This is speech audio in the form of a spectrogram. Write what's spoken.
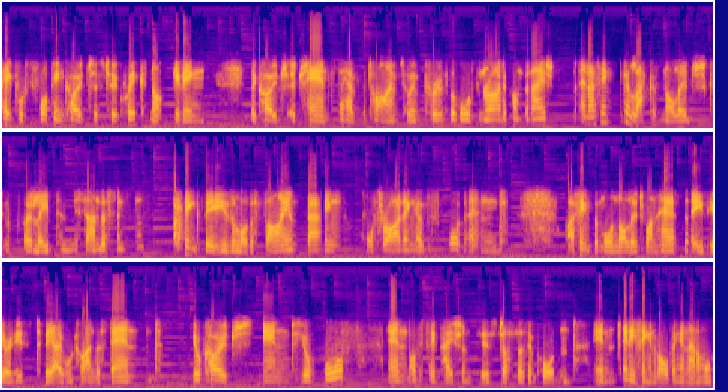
people swapping coaches too quick, not giving the coach a chance to have the time to improve the horse and rider combination. And I think a lack of knowledge can also lead to misunderstanding. I think there is a lot of science backing horse riding as a sport, and I think the more knowledge one has, the easier it is to be able to understand your coach and your horse. And obviously, patience is just as important in anything involving an animal.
